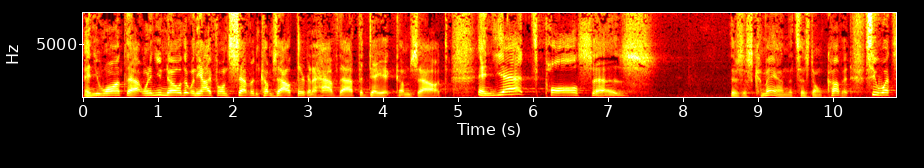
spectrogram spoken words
And you want that one, and you know that when the iPhone 7 comes out, they're going to have that the day it comes out. And yet, Paul says, there's this command that says don't covet. See, what's,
